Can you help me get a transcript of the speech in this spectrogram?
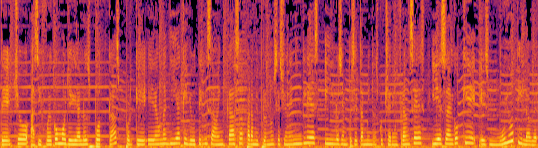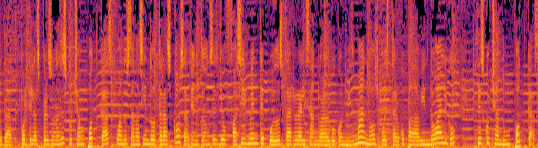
De hecho, así fue como llegué a los podcasts porque era una guía que yo utilizaba en casa para mi pronunciación en inglés y los empecé también a escuchar en francés y es algo que es muy útil la verdad porque las personas escuchan podcasts cuando están haciendo otras cosas. Entonces yo fácilmente puedo estar realizando algo con mis manos o estar ocupada viendo algo escuchando un podcast.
